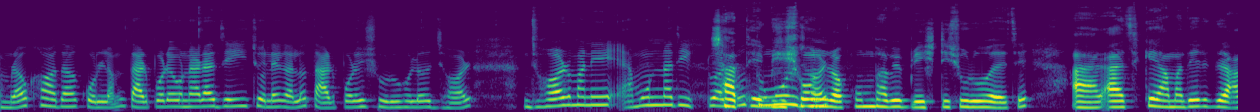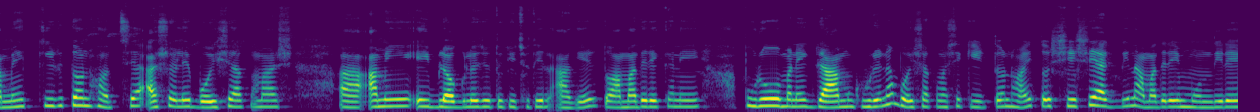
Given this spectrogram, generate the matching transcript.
আমরাও খাওয়া দাওয়া করলাম। তারপরে ওনারা যেই চলে গেল তারপরে শুরু হলো ঝড়। ঝড় মানে এমন না যে একটু সাথে ভীষণ রকমভাবে বৃষ্টি শুরু হয়েছে। আর আজকে আমাদের গ্রামে কীর্তন হচ্ছে। আসলে বৈশাখ মাস আমি এই ব্লগগুলো যেহেতু কিছুদিন আগের, তো আমাদের এখানে পুরো মানে গ্রাম ঘুরে না বৈশাখ মাসে কীর্তন হয়। তো শেষে একদিন আমাদের এই মন্দিরে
